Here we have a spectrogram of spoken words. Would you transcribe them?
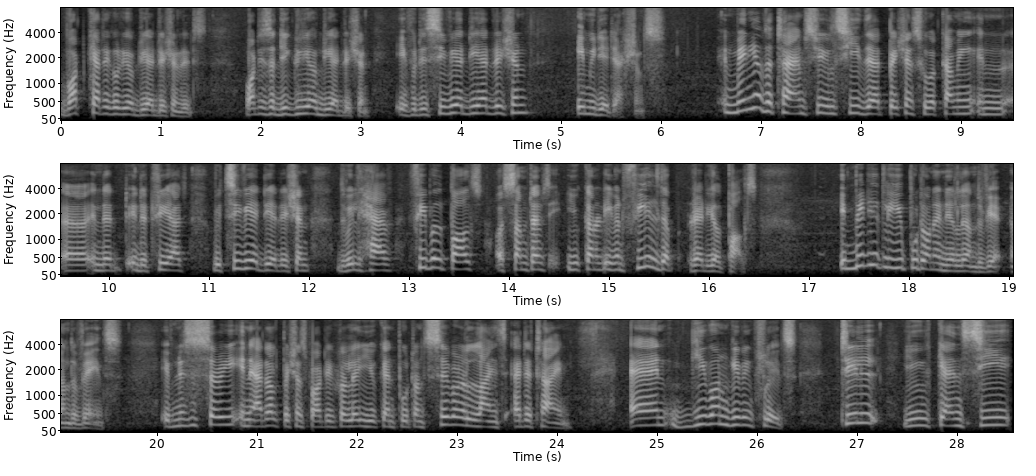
what category of dehydration it is. What is the degree of dehydration? If it is severe dehydration, immediate actions. In many of the times, you will see that patients who are coming in, uh, in, the, in the triage with severe dehydration will have feeble pulse, or sometimes you cannot even feel the radial pulse. Immediately, you put on a needle on the, on the veins. If necessary, in adult patients particularly, you can put on several lines at a time and give on giving fluids till you can see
